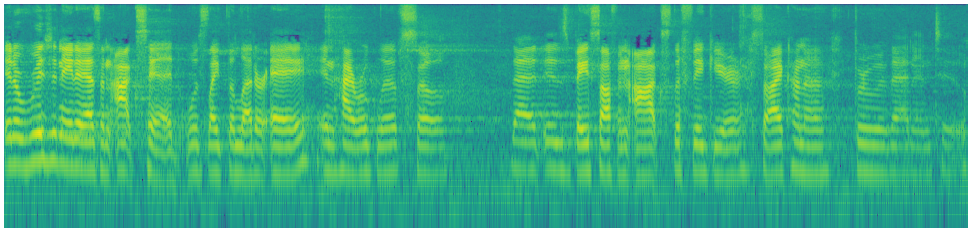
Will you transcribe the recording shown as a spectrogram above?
it originated as an ox head, was like the letter A in hieroglyphs. So that is based off an ox, the figure. So I kind of threw that in too.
